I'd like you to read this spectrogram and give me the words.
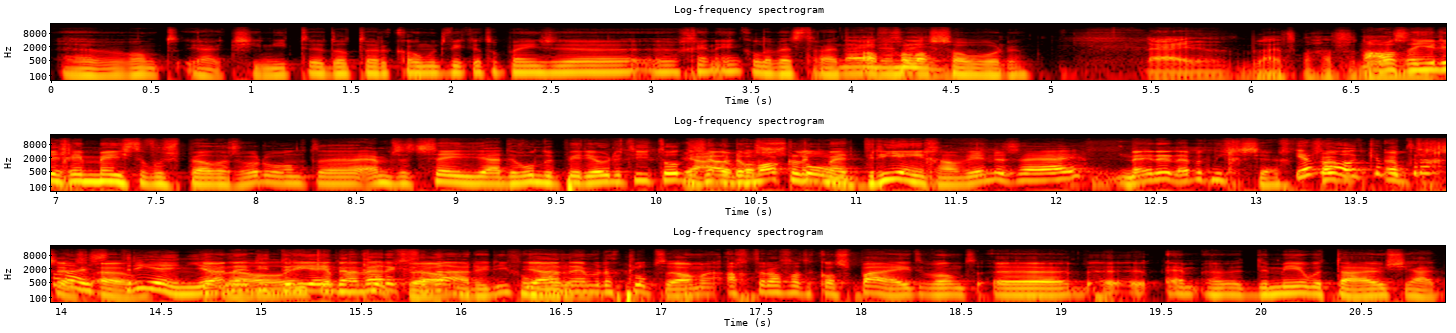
Eh, want ja, ik zie niet eh, dat er komend weekend opeens eh, geen enkele wedstrijd Nee, afgelast nee. zal worden. Nee, dat blijft nog even Maar als dan jullie geen meestervoorspellers hoor, want eh, MZC ja, de won de periodetitel. Die Ja, zouden makkelijk stom. met 3-1 gaan winnen, zei hij. Nee, nee, dat heb ik niet gezegd. Jawel, Heb- ik heb het teruggeluisterd. gezegd? 3-1, Oh. Ja, nee, die jawel. 3-1 Ik heb mijn werk wel. gedaan, Rudy, Ja, nee, maar dat klopt wel. Maar achteraf had ik al spijt, want de Meeuwen thuis, ja,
